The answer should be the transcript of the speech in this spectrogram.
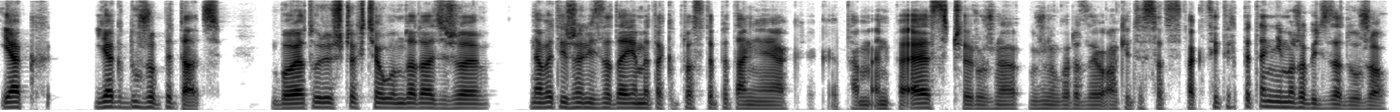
jak, jak dużo pytać? Bo ja tu jeszcze chciałbym dodać, że nawet jeżeli zadajemy takie proste pytania jak, jak tam NPS czy różne, różnego rodzaju ankiety satysfakcji, tych pytań nie może być za dużo,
